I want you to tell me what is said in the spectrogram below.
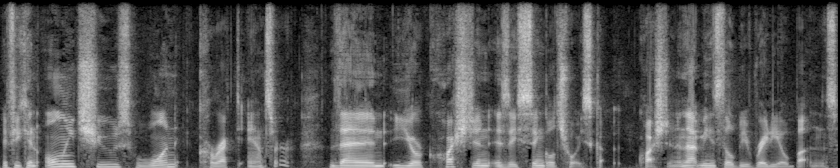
If you can only choose one correct answer, then your question is a single choice question, and that means there'll be radio buttons.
